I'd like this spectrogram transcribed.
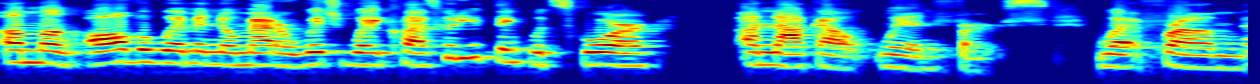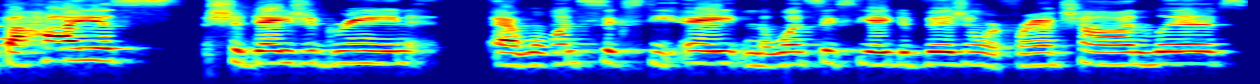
among all the women no matter which weight class, who do you think would score a knockout win first? What from the highest Shadasia Green at 168 in the 168 division where Franchon lives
